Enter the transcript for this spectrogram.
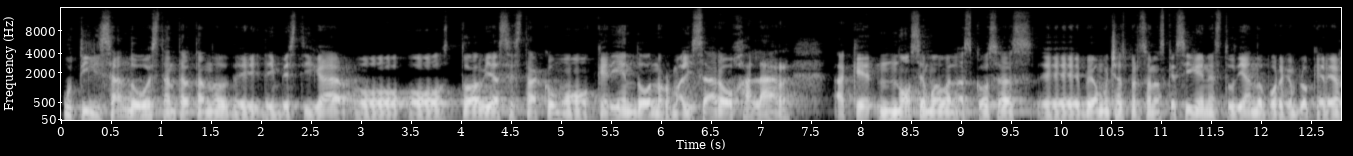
utilizando o están tratando de, investigar o, todavía se está como queriendo normalizar o jalar a que no se muevan las cosas. Eh, veo muchas personas que siguen estudiando, por ejemplo, querer,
